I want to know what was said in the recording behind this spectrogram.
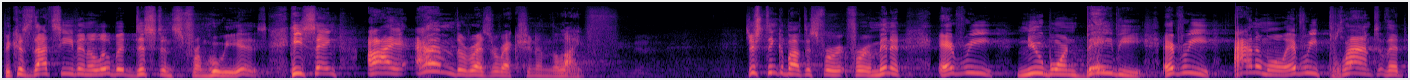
because that's even a little bit distanced from who he is. He's saying, I am the resurrection and the life. Just think about this for, for a minute. Every newborn baby, every animal, every plant that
